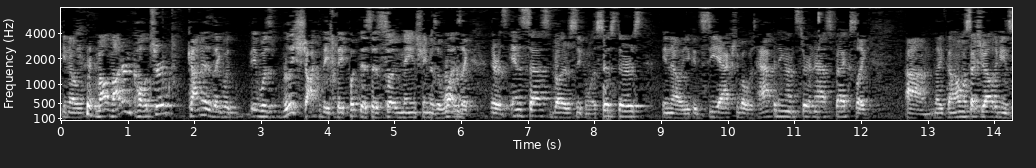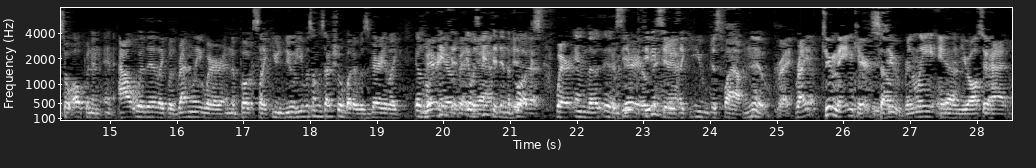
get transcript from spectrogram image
you know modern culture kind of like would it was really shocked that they, they put this as so mainstream as it was like there was incest brothers sleeping with sisters you know you could see actually what was happening on certain aspects like um, like the homosexuality being so open and, and out with it, like with Renly, where in the books, like you knew he was homosexual, but it was very like it was Very hinted. open, it was yeah. hinted in the Yeah. books, where in the, uh, TV open, series, yeah. like you just flat out knew, Right. Right. Two main characters So- too, Renly, and then you also had,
